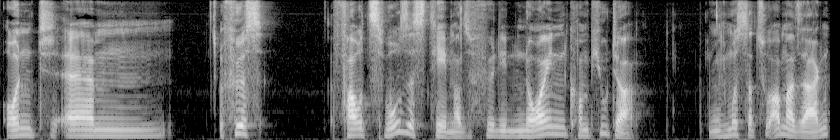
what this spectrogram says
Und ähm, fürs V2-System, also für den neuen Computer, ich muss dazu auch mal sagen,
